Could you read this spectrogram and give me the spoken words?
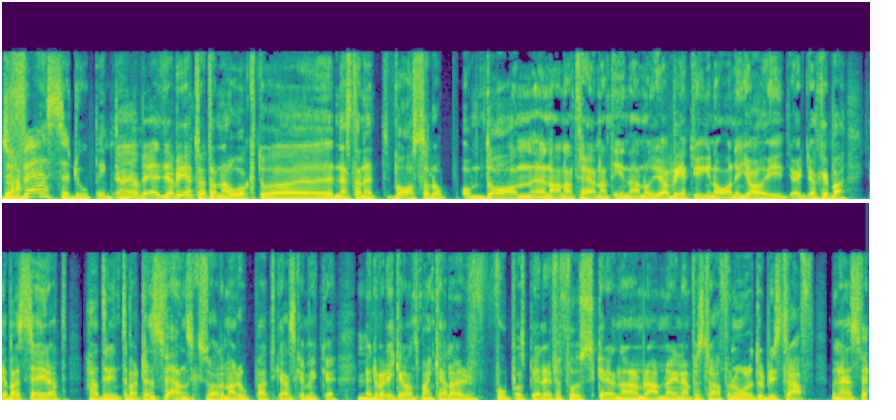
Du jag, väser doping till Ja, jag, honom. vet, jag vet ju att han har åkt då, eh, nästan ett Vasalopp om dagen när han har tränat innan och jag vet ju ingen aning. Jag, jag, jag, kan bara, jag bara säger att hade det inte varit en svensk så hade man ropat ganska mycket. Men det var likadant som man kallar fotbollsspelare för fuskare när de ramlar innanför straffområdet och det blir straff. Men när en svensk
